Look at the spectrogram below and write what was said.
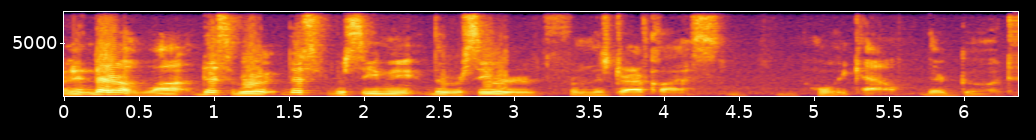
I mean, there are a lot. This this receiving the receiver from this draft class. Holy cow, they're good.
